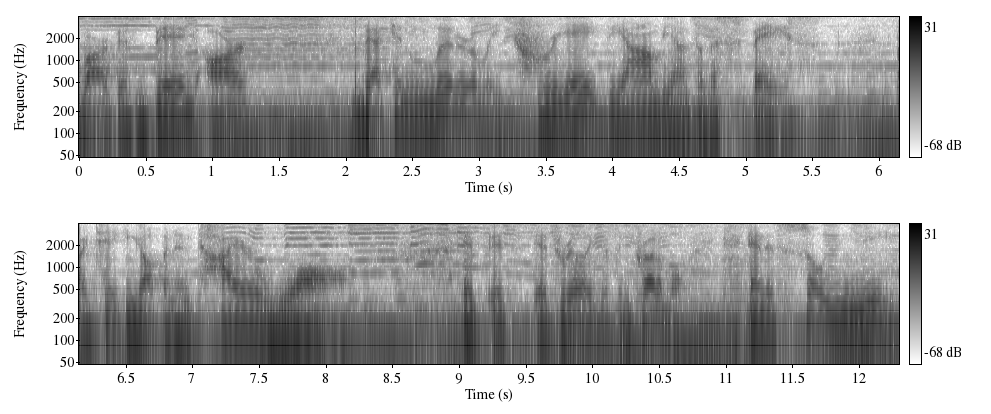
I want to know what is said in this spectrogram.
of art, this big art, that can literally create the ambience of a space by taking up an entire wall. It's, it's, it's really just incredible. And it's so unique.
